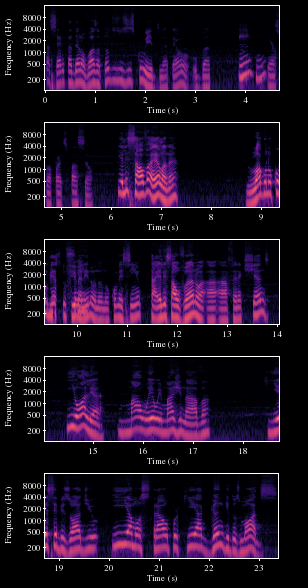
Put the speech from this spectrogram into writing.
a série tá dando voz a todos os excluídos, né? Até o, o banta Uhum. tem a sua participação. E ele salva ela, né? Logo no começo do filme Sim. ali, no, no, no comecinho, tá ele salvando a, a Fennec Shand. E olha, mal eu imaginava que esse episódio ia mostrar o porquê a gangue dos mods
